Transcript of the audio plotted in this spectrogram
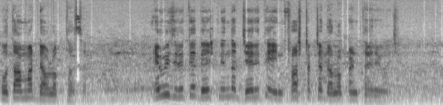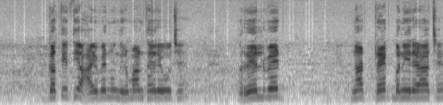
પોતામાં ડેવલપ થશે. એવી જ રીતે દેશની અંદર જે રીતે ઇન્ફ્રાસ્ટ્રક્ચર ડેવલપમેન્ટ થઈ રહ્યું છે, ગતિથી હાઈવેનું નિર્માણ થઈ રહ્યું છે રેલવેના ટ્રેક બની રહ્યા છે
